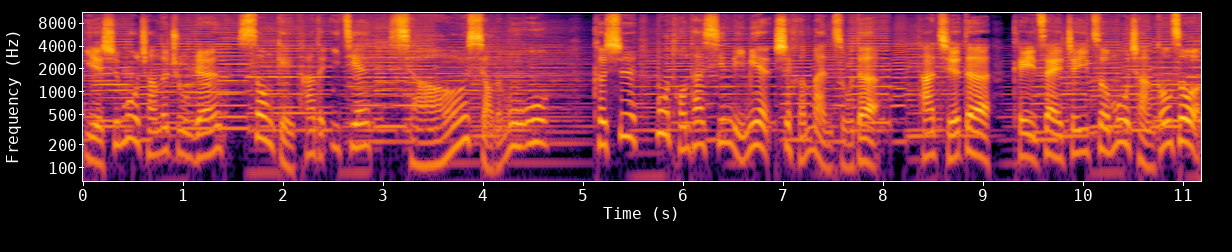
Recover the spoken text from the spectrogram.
也是牧场的主人送给他的一间小小的木屋，可是牧童他心里面是很满足的。他觉得可以在这一座牧场工作，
